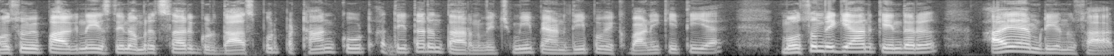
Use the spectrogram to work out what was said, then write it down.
ਮੌਸਮ ਵਿਭਾਗ ਨੇ ਇਸ ਦਿਨ ਅੰਮ੍ਰਿਤਸਰ, ਗੁਰਦਾਸਪੁਰ, ਪਠਾਨਕੋਟ ਅਤੇ ਤਰਨਤਾਰਨ ਵਿੱਚ ਮੀਂਹ ਪੈਣ ਦੀ ਭਵਿੱਖਬਾਣੀ ਕੀਤੀ ਹੈ। ਮੌਸਮ ਵਿਗਿਆਨ ਕੇਂਦਰ IMD ਅਨੁਸਾਰ,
